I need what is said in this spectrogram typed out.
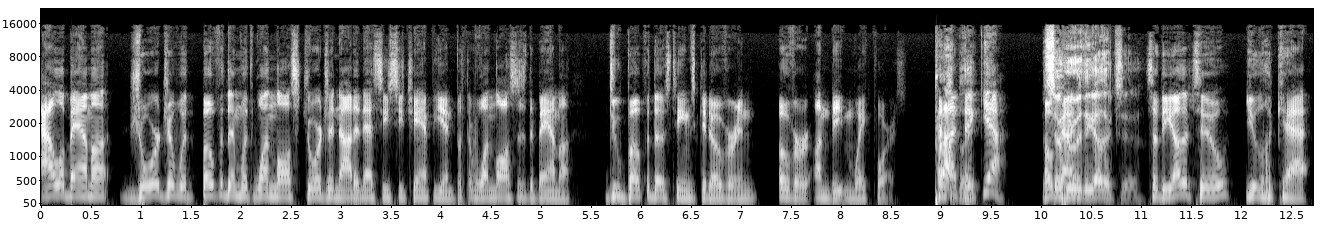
Alabama, Georgia with both of them with one loss, Georgia not an SEC champion, but their one loss is to Bama. Do both of those teams get over and over unbeaten Wake Forest? And I Probably. think yeah. So Okay. who are the other two? So the other two, you look at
